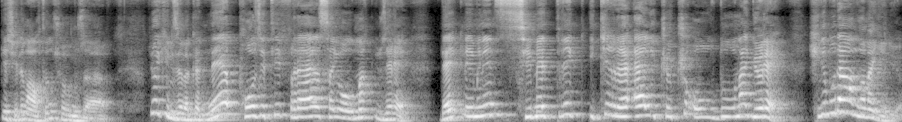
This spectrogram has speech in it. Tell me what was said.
Geçelim altın sorumuza. Diyor ki bize bakın ne pozitif reel sayı olmak üzere denkleminin simetrik iki reel kökü olduğuna göre Şimdi bu ne anlama geliyor?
